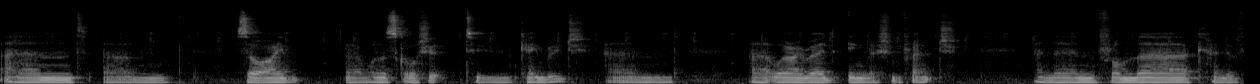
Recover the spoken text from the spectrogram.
and um, so I uh, won a scholarship to Cambridge, and uh, where I read English and French, and then from there kind of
